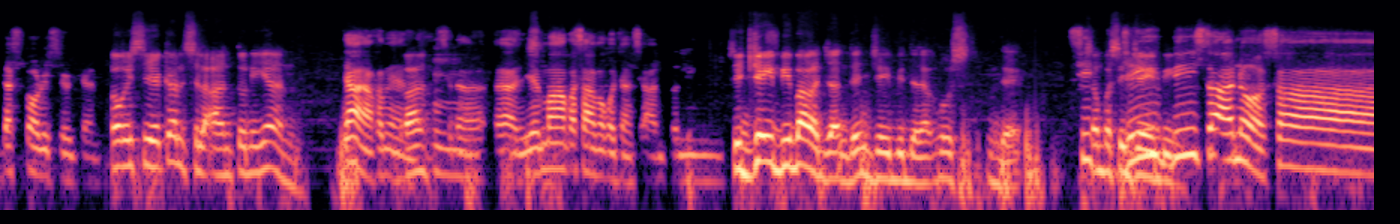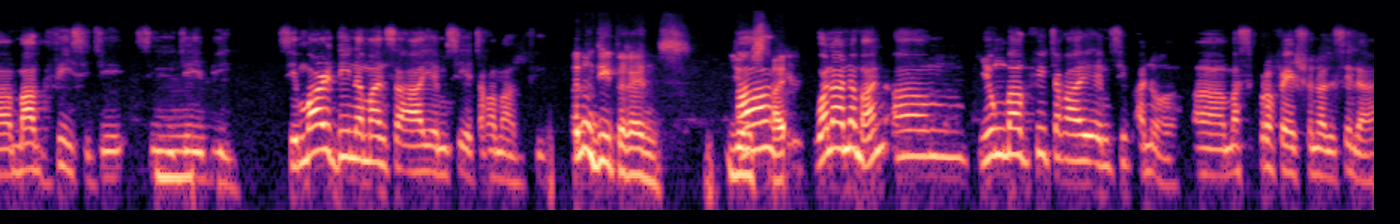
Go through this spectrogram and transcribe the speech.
The Story Circle. Story Circle, sila Anthony yan. Yeah, kami. Ba? yan. Sila, ayan, yung mga kasama ko dyan, si Anthony. Si JB ba dyan din? JB de la Cruz? Hindi. Si, Saan ba si JB? JB? sa ano, sa Magfi, si, J, si Hmm. JB. Si Mardy naman sa IMC at saka Magfi. Anong difference? Yung Ah, style? Wala naman. Um, yung Magfi at saka IMC, ano, ah, mas professional sila.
